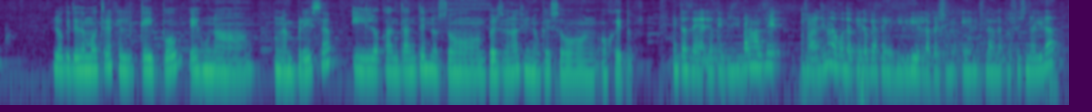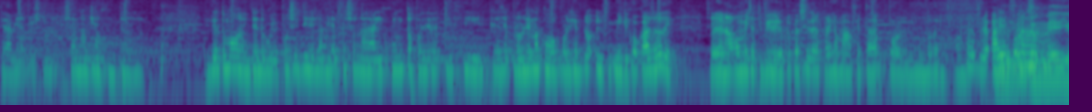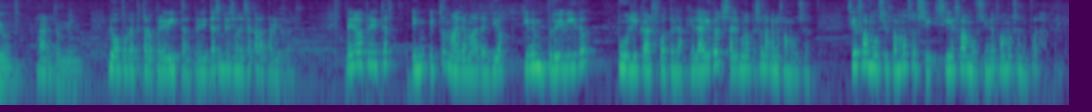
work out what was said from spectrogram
lo que te demuestra es que el K-pop es una, una empresa y los cantantes no son personas, sino que son objetos. Entonces, lo que principalmente, o sea, yo me he dado cuenta que lo que hace es dividir la, perso- el- la, la profesionalidad de la vida personal. O sea, no quieren juntarla. De cierto modo lo intento, porque después si tienes la vida personal ahí junta, puede decir que haya problemas como, por ejemplo, el mítico caso de Selena Gomez y Justin Bieber. Yo creo que ha sido de las parejas más afectadas por el mundo de los fans. Claro, pero hay alguna-. Los medios Claro. también. Luego, con respecto a los periodistas, los periodistas siempre suelen sacar las parejas. Pero los periodistas, eh, esto me ha llamado la atención, tienen prohibido publicar fotos en las que el idol sale con una persona que no es famosa. Si es famoso y famoso, sí. Si es famoso y no famoso, no puedes hacerlo.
